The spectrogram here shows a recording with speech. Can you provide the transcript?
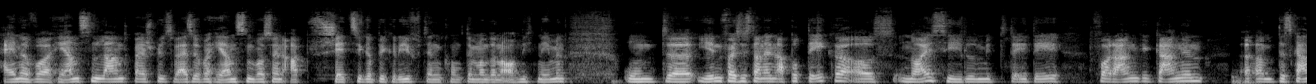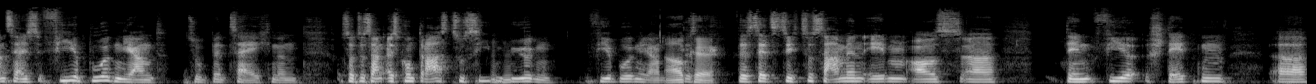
einer war Herzenland beispielsweise, aber Herzen war so ein abschätziger Begriff, den konnte man dann auch nicht nehmen. Und äh, jedenfalls ist dann ein Apotheker aus Neusiedl mit der Idee vorangegangen, äh, das Ganze als vier Burgenland zu bezeichnen. Sozusagen als Kontrast zu sieben mhm. Bürgen. Vier Burgenland. Ah, okay. Das, das, setzt sich zusammen eben aus äh, den vier Städten äh,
